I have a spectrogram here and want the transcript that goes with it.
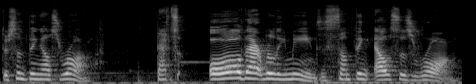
there's something else wrong that's all that really means is something else is wrong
